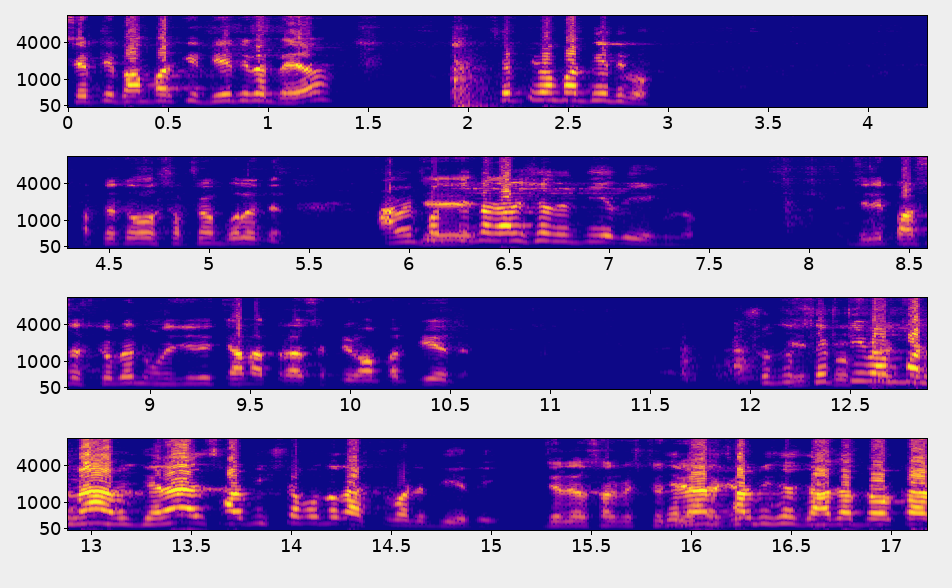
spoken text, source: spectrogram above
সেফটি বাম্পার কি দিয়ে দিবেন ভাইয়া? সেফটি বাম্পার দিয়ে দিব। আপনি তো সবসময় বলে দেন। আমি প্রত্যেকটা গাড়ির সাথে দিয়ে দিই এগুলো। যিনি পারচেস করবেন উনি যদি চান আপনারা সেফটি বাম্পার দিয়ে দেন। শুধু সেফটি বাম্পার না আমি জেনারেল সার্ভিসটা পর্যন্ত কাস্টমারে দিয়ে দিই। জেনারেল জেনারেল সার্ভিসে যা যা দরকার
